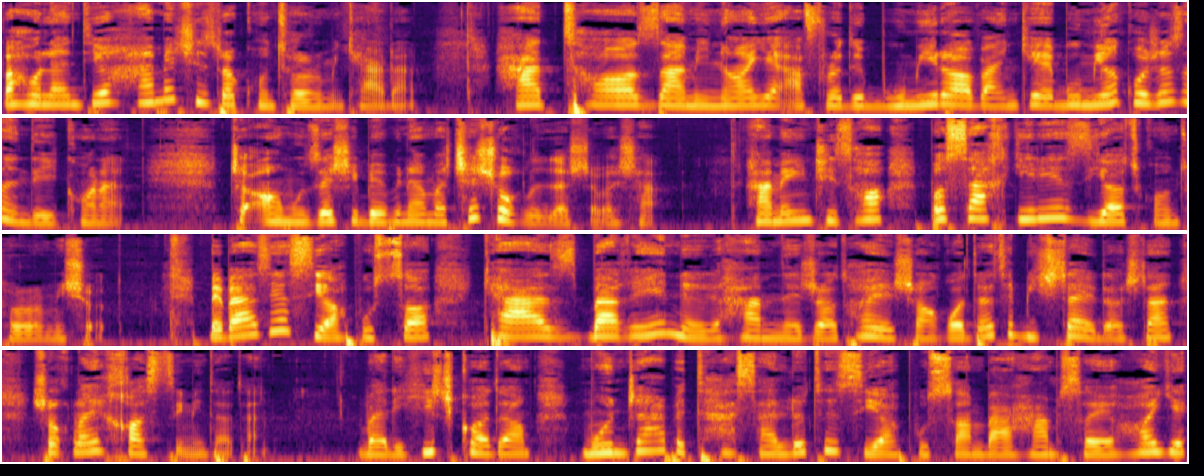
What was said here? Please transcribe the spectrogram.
و هلندی ها همه چیز را کنترل می‌کردند حتی زمین های افراد بومی را و اینکه بومی ها کجا زندگی کنند چه آموزشی ببینند و چه شغلی داشته باشند همه این چیزها با سختگیری زیاد کنترل می‌شد. به بعضی سیاه پوستا که از بقیه هم نجاتهایشان قدرت بیشتری داشتند شغلای خاصی می‌دادند ولی هیچ کدام منجر به تسلط سیاه پوستان بر همسایه های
